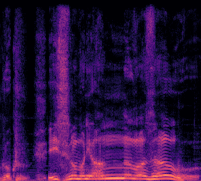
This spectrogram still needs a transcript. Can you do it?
悟空いつの間にあんな技を「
